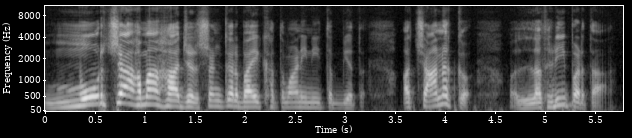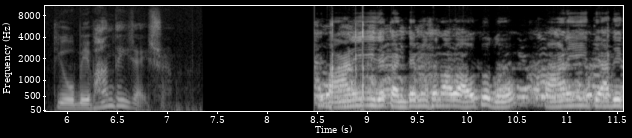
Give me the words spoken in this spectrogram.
મોરચામાં હાજર શંકરભાઈ ખતવાણીની તબિયત અચાનક લથડી પડતા તેઓ બેભાન થઈ જાય છે. પાણી જે કન્ટેમિનેશન વાળું આવતું હતું, પાણી ત્યાંથી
